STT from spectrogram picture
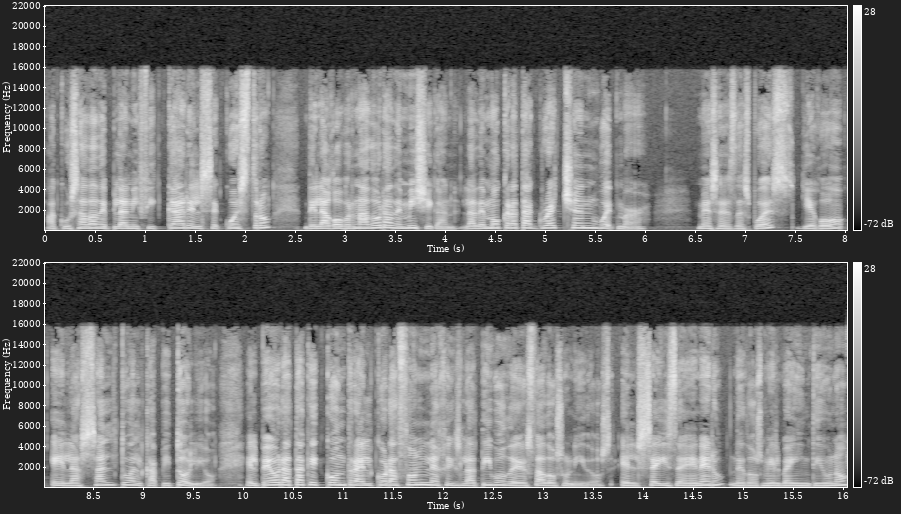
acusada de planificar el secuestro de la gobernadora de Michigan, la demócrata Gretchen Whitmer. Meses después llegó el asalto al Capitolio, el peor ataque contra el corazón legislativo de Estados Unidos. El 6 de enero de 2021,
